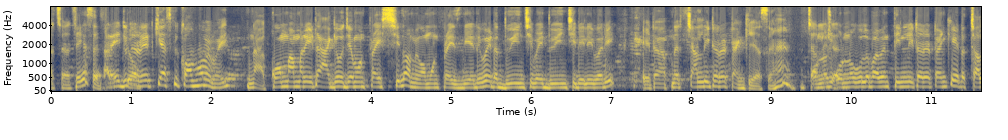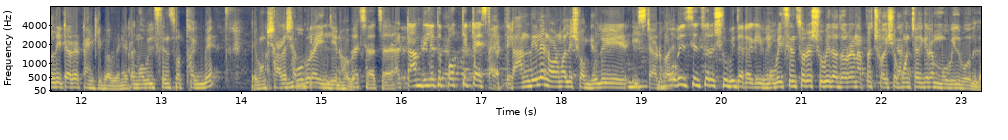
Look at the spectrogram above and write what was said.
আচ্ছা আচ্ছা। ঠিক আছে? আর এই দুটো রেট কি আজকে কম হবে ভাই? না কম আমার এটা আগেও যেমন প্রাইস ছিল আমি অমন প্রাইস দিয়ে দেবো। এটা দুই ইঞ্চি বাই দুই ইঞ্চি ডেলিভারি এটা আপনার চার লিটারের ট্যাঙ্কি আছে হ্যাঁ? অন্য অন্যগুলো পাবেন তিন লিটারের ট্যাঙ্কি এটা চার লিটারের ট্যাঙ্কি পাবেন। এটা মোবিল সেন্সর থাকবে এবং সাড়ে সাত গোড়া ইঞ্জিন হবে। আচ্ছা আচ্ছা। আর টান দিলে তো প্রত্যেকটা হ্যাঁ, স্টার্ট টান দিলে নর্মালি সবগুলোই স্টার্ট হয়। মোবাইল সেন্সরের সুবিধাটা কি মোবিল সেন্সরের সুবিধা ধরেন আপনার ছয়শো পঞ্চাশ গ্রাম মোবিল বললে।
